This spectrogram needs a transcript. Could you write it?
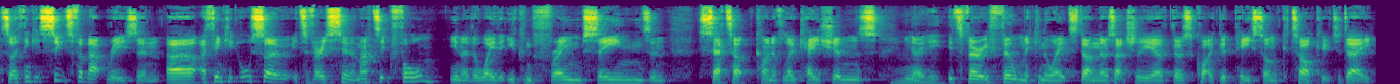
so I think it suits for that reason. Uh, I think it also it's a very cinematic form. You know the way that you can frame scenes and set up kind of locations. You know it, it's very filmic in the way it's done. There was actually a, there was quite a good piece on Kotaku today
